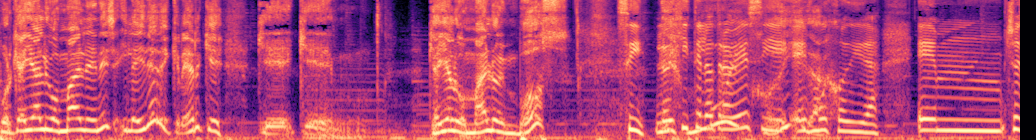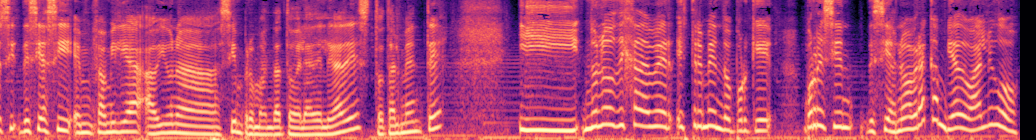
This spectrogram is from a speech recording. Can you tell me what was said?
porque hay algo mal en ella. Y la idea de creer que, que, que, que hay algo malo en vos. Sí, lo dijiste la otra vez y es muy jodida. Em, yo decía así, en mi familia había una siempre un mandato de la delgadez, totalmente. Y no lo deja de ver, es tremendo porque vos recién decías, ¿no habrá cambiado algo?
